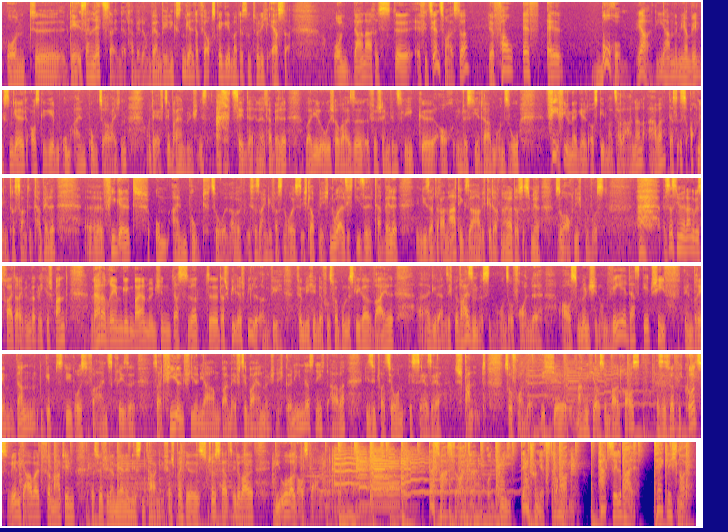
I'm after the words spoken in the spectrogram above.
Und äh, der ist dann letzter in der Tabelle. Und wer am wenigsten Geld dafür ausgegeben hat, ist natürlich erster. Und danach ist äh, Effizienzmeister der VfL Bochum. Ja, die haben nämlich am wenigsten Geld ausgegeben, um einen Punkt zu erreichen. Und der FC Bayern München ist 18. in der Tabelle, weil die logischerweise für Champions League äh, auch investiert haben und so viel, viel mehr Geld ausgeben als alle anderen. Aber das ist auch eine interessante Tabelle. Äh, viel Geld, um einen Punkt zu holen. Aber ist das eigentlich was Neues? Ich glaube nicht. Nur als ich diese Tabelle in dieser Dramatik sah, habe ich gedacht, naja, das ist mir so auch nicht bewusst. Es ist nicht mehr lange bis Freitag. Ich bin wirklich gespannt. Werder Bremen gegen Bayern München, das wird äh, das Spiel der Spiele irgendwie für mich in der Fußball-Bundesliga, weil äh, die werden sich beweisen müssen, unsere Freunde aus München. Und wehe, das geht schief in Bremen. Dann gibt's die größte Vereinskrise seit vielen, vielen Jahren beim FC Bayern München. Ich gönne Ihnen das nicht, aber die Situation ist sehr, sehr spannend. So, Freunde, ich äh, mache mich hier aus dem Wald raus. Es ist wirklich kurz, wenig Arbeit für Martin. Es wird wieder mehr in den nächsten Tagen. Ich verspreche es. Tschüss, Herz, Seele, Ball, die Urwaldausgabe. Das war's für heute. Und Uli denkt schon jetzt am Morgen. Herz, Seele, Ball. Täglich neu.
